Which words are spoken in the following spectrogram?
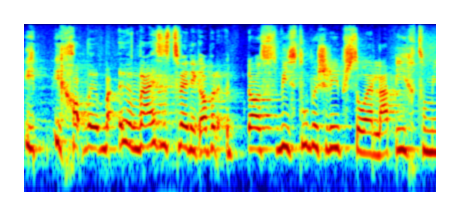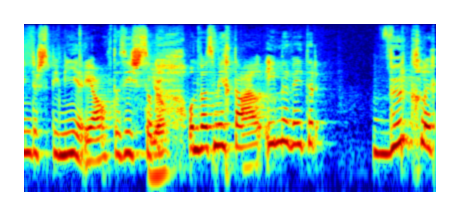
Ich, ich, ich weiß es zu wenig, aber das, wie es du beschreibst, so erlebe ich zumindest bei mir, ja, das ist so. Ja. Und was mich da auch immer wieder wirklich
